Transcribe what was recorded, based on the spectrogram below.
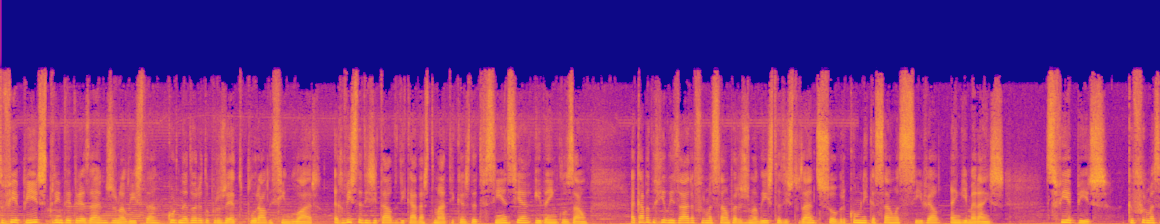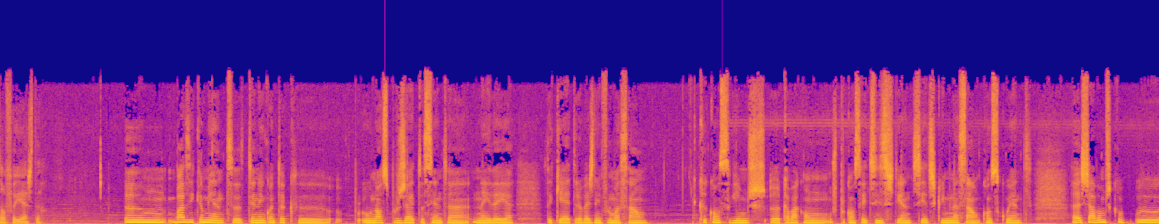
Sofia Pires, 33 anos, jornalista, coordenadora do projeto Plural e Singular, a revista digital dedicada às temáticas da deficiência e da inclusão. Acaba de realizar a formação para jornalistas e estudantes sobre comunicação acessível em Guimarães. Sofia Pires, que formação foi esta? Hum, basicamente, tendo em conta que o nosso projeto assenta na ideia de que é através da informação que conseguimos acabar com os preconceitos existentes e a discriminação consequente, achávamos que,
